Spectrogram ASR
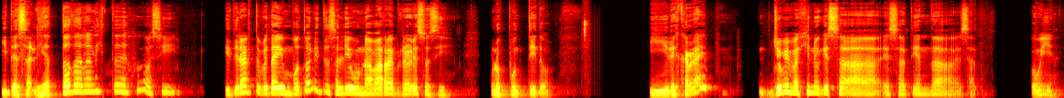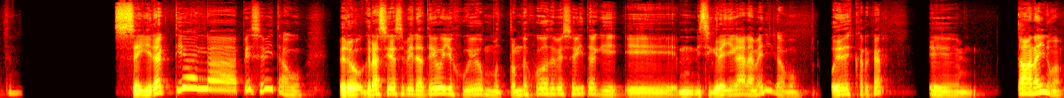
Y te salía toda la lista de juegos así. Literal, te apretabas un botón y te salía una barra de progreso así, unos puntitos. Y descargáis. Yo me imagino que esa, esa tienda, esa comillas, seguirá activa en la PS Vita. Pero gracias a ese pirateo yo jugué un montón de juegos de PS Vita que eh, ni siquiera llegaban a América, podía descargar. Eh, estaban ahí nomás.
